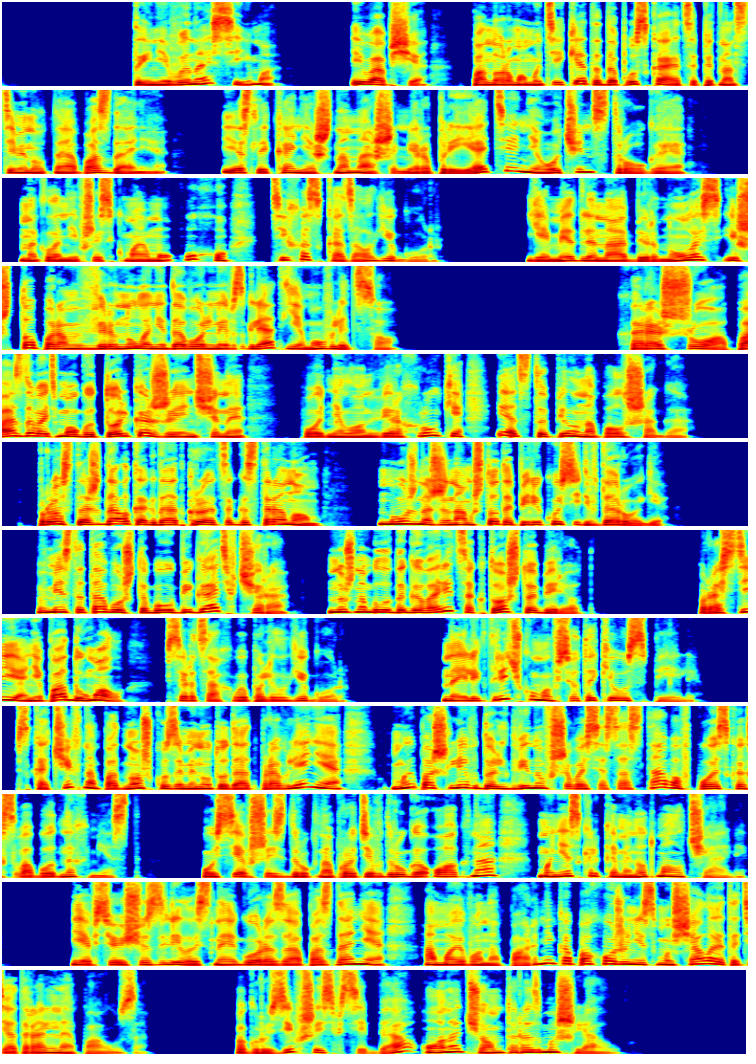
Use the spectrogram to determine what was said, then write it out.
«Ты невыносима. И вообще, по нормам этикета допускается 15-минутное опоздание. Если, конечно, наше мероприятие не очень строгое», — наклонившись к моему уху, тихо сказал Егор. Я медленно обернулась и штопором ввернула недовольный взгляд ему в лицо. «Хорошо, опаздывать могут только женщины», — поднял он вверх руки и отступил на полшага. «Просто ждал, когда откроется гастроном. Нужно же нам что-то перекусить в дороге. Вместо того, чтобы убегать вчера, нужно было договориться, кто что берет. «Прости, я не подумал», — в сердцах выпалил Егор. На электричку мы все таки успели. Вскочив на подножку за минуту до отправления, мы пошли вдоль двинувшегося состава в поисках свободных мест. Усевшись друг напротив друга у окна, мы несколько минут молчали. Я все еще злилась на Егора за опоздание, а моего напарника, похоже, не смущала эта театральная пауза. Погрузившись в себя, он о чем то размышлял.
